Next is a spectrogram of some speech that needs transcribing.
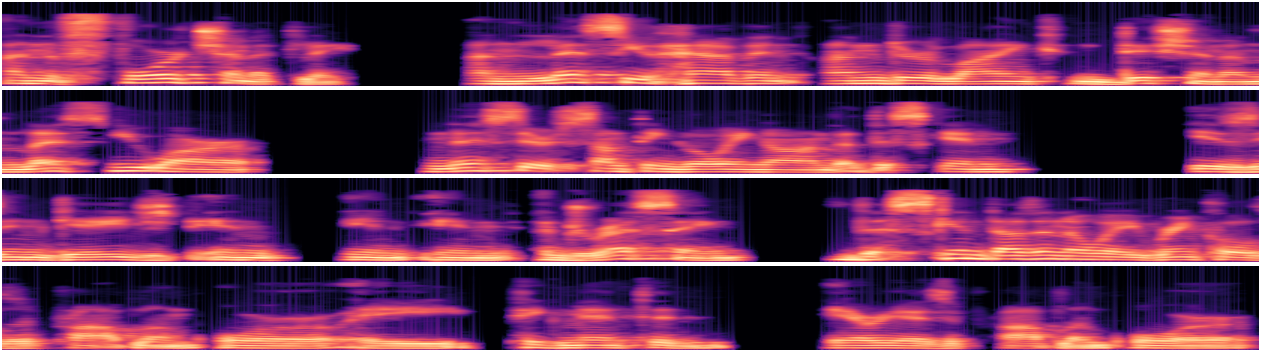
Unfortunately, unless you have an underlying condition, unless you are, unless there's something going on that the skin is engaged in, in, in addressing, the skin doesn't know a wrinkle is a problem or a pigmented area is a problem or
